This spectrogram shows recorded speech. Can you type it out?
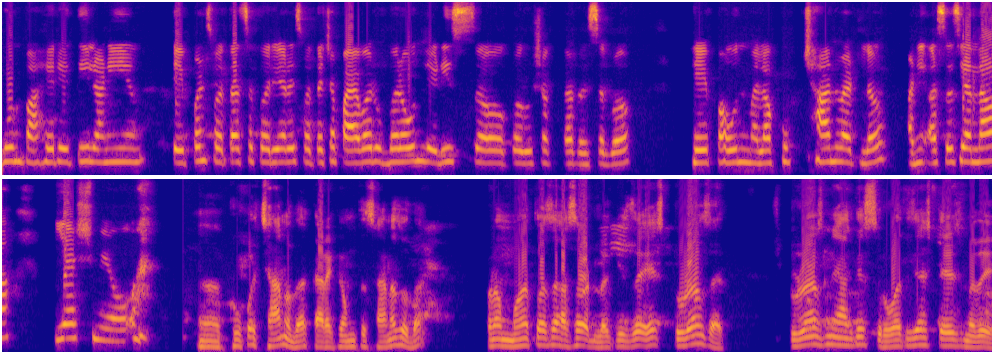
गुण बाहेर येतील आणि ते पण स्वतःचं करिअर स्वतःच्या पायावर उभं राहून लेडीज करू शकतात हे सगळं. हे पाहून मला खूप छान वाटलं आणि असंच यांना यश मिळो. खूपच छान होता. कार्यक्रम तर छानच होता. पण महत्वाचं असं वाटलं की जे हे स्टुडंट्स आहेत स्टुडंट्सने अगदी सुरुवातीच्या स्टेजमध्ये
